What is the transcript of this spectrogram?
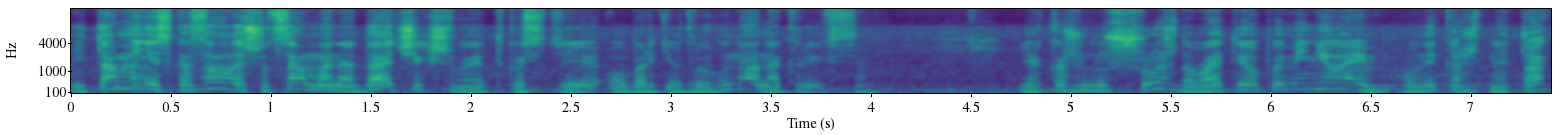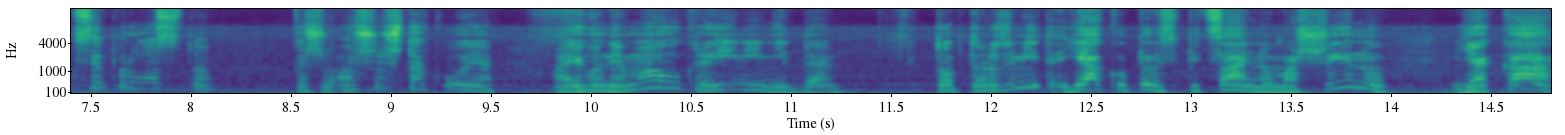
і там мені сказали, що це в мене датчик швидкості обертів двигуна накрився. Я кажу, ну що ж, давайте його поміняємо. Вони кажуть, не так все просто. Кажу, а що ж таке? А його нема в Україні ніде. Тобто, розумієте, я купив спеціальну машину, яка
